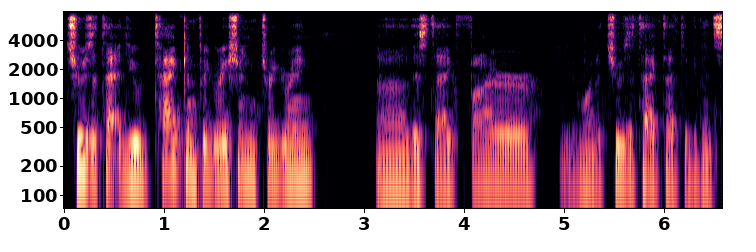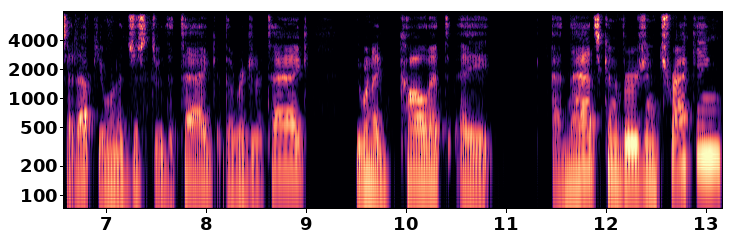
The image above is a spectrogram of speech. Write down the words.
choose a tag you tag configuration triggering uh, this tag fire. You want to choose a tag type to begin setup you want to just do the tag the regular tag. You want to call it a an ads conversion tracking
